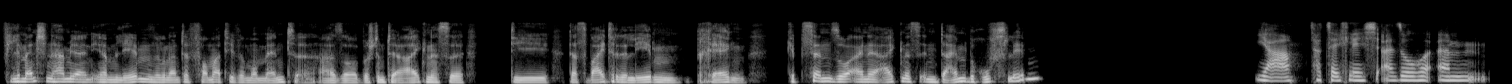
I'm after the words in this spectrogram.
Viele Menschen haben ja in ihrem Leben sogenannte formative Momente, also bestimmte Ereignisse, die das weitere Leben prägen. Gibt es denn so ein Ereignis in deinem Berufsleben? Ja, tatsächlich. Also ähm,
